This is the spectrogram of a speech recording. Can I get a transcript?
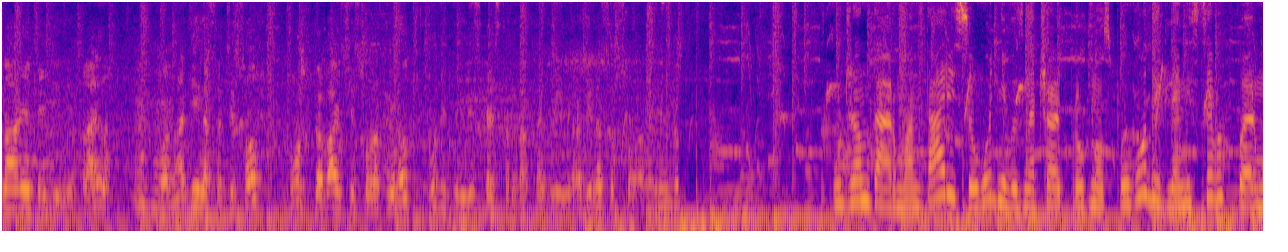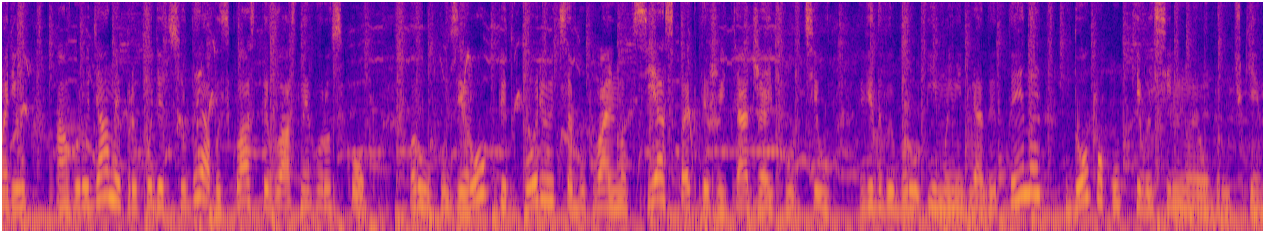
на этой линии, правильно? Вот 11 часов, пусть добавите 40 минут, будет индийское стандартное время. 11.40. У Джантар-Мантарі сьогодні визначають прогноз погоди для місцевих фермерів, а городяни приходять сюди, аби скласти власний гороскоп. Руху зірок підкорюються буквально всі аспекти життя джайпурців від вибору імені для дитини до покупки весільної обручки.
